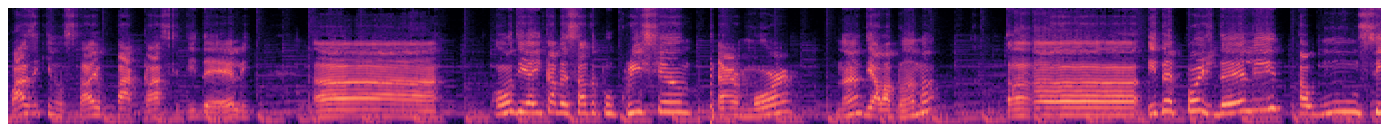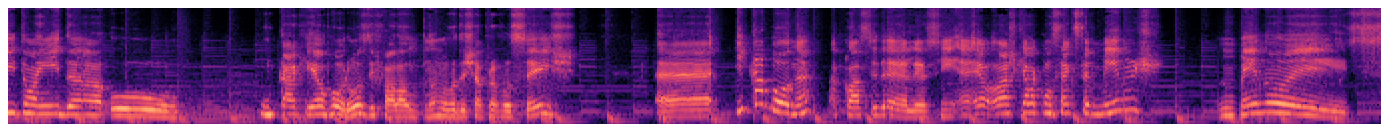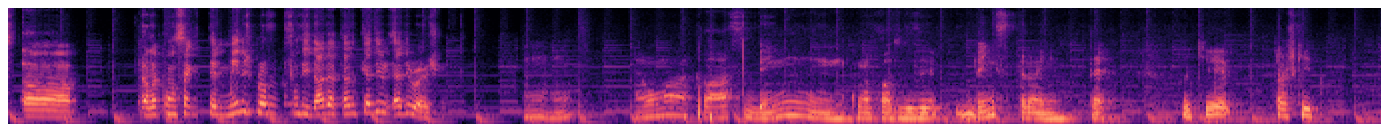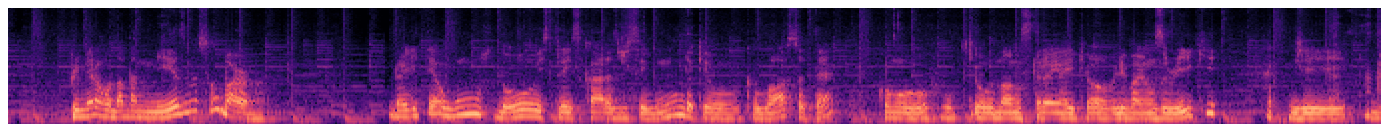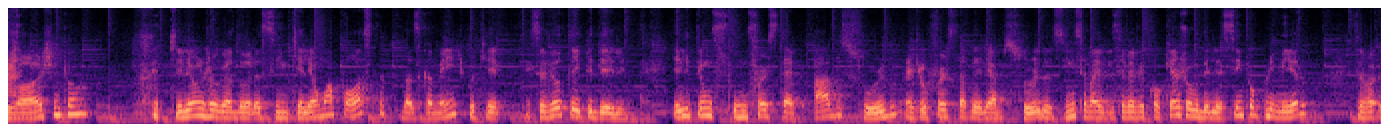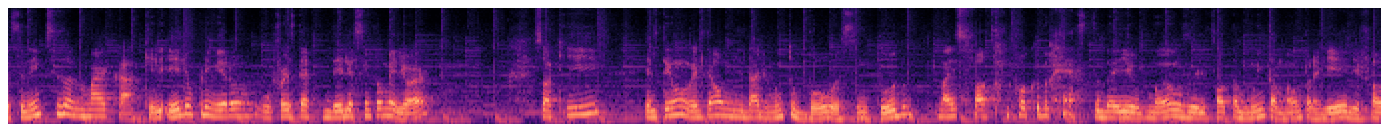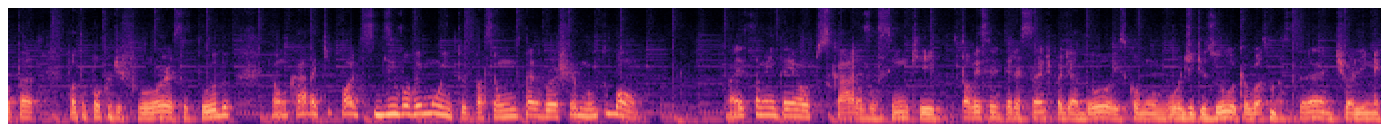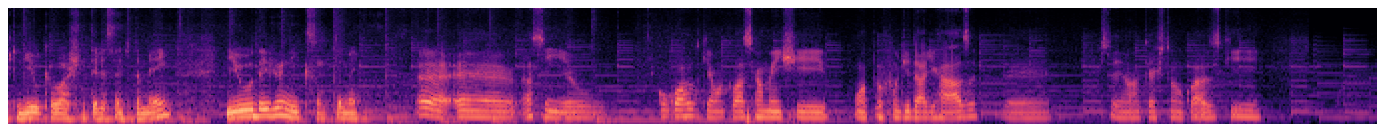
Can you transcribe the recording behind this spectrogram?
quase que não saio para a classe de IDL, ah, onde é encabeçado por Christian Barmore, né, de Alabama. Ah, e depois dele, alguns citam ainda o um cara que é horroroso de falar o nome, eu vou deixar para vocês. É, e acabou, né? A classe DL, assim. É, eu acho que ela consegue ser menos. Menos. Uh, ela consegue ter menos profundidade até do que a de, a de Rush. Uhum. É uma classe bem. Como eu posso dizer? Bem estranha, até. Porque eu acho que. Primeira rodada mesmo é só o Barman. Daí tem alguns dois, três caras de segunda que eu, que eu gosto até como o, o nome estranho aí que é o Levion Zurich, de, de Washington. Que ele é um jogador assim, que ele é uma aposta, basicamente, porque você vê o tape dele, ele tem um, um first step absurdo, é, o first step dele é absurdo, assim, você vai, você vai ver qualquer jogo dele é sempre o primeiro, você, vai, você nem precisa marcar, que ele, ele é o primeiro, o first step dele é sempre o melhor, só que ele tem, um, ele tem uma habilidade muito boa, assim, tudo, mas falta um pouco do resto daí. Mãos, ele falta muita mão para ele, falta, falta um pouco de força, tudo. É um cara que pode se desenvolver muito, para ser um pass rusher muito bom. Mas também tem outros caras, assim, que talvez seja interessante para dia 2, como o Digzu, que eu gosto bastante, o Ali McNeil, que eu acho interessante também, e o David Nixon também. É, é, assim, eu concordo que é uma classe realmente com uma profundidade rasa. É, isso é uma questão quase que,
